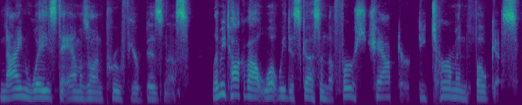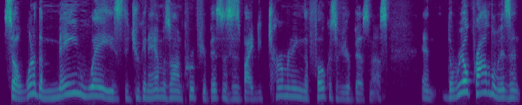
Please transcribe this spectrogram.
nine ways to Amazon proof your business. Let me talk about what we discuss in the first chapter determine focus. So, one of the main ways that you can Amazon proof your business is by determining the focus of your business. And the real problem isn't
